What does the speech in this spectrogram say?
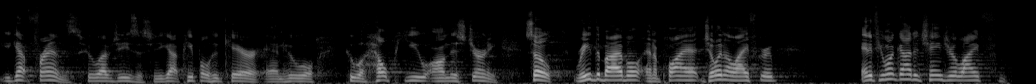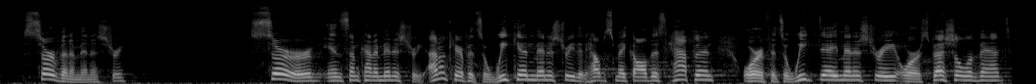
you got friends who love Jesus and you got people who care and who will who will help you on this journey. So read the Bible and apply it, join a life group. And if you want God to change your life, serve in a ministry. Serve in some kind of ministry. I don't care if it's a weekend ministry that helps make all this happen, or if it's a weekday ministry or a special event.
